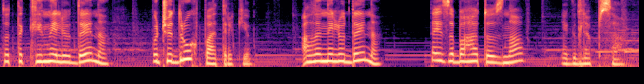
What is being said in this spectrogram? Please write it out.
то таки не людина, хоч і друг Петриків, але не людина, та й забагато знав, як для пса.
